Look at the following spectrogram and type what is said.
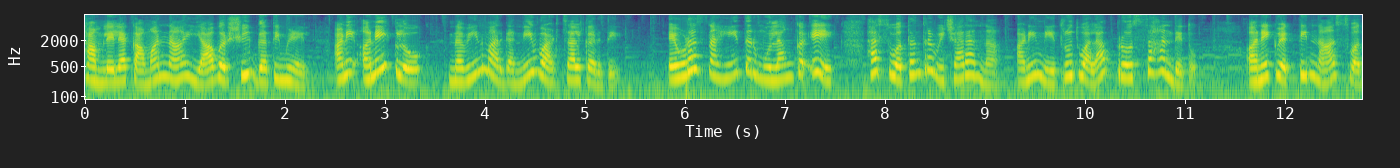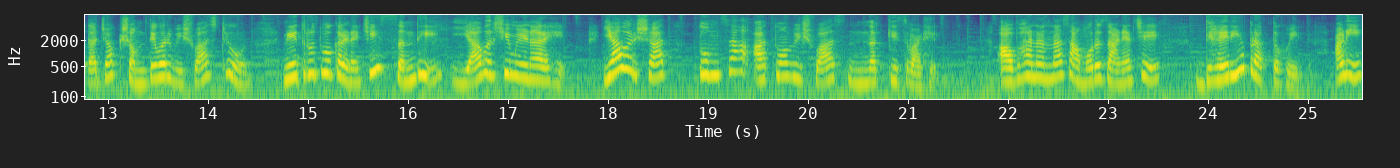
थांबलेल्या कामांना यावर्षी गती मिळेल आणि अनेक लोक नवीन मार्गांनी वाटचाल करतील. एवढंच नाही तर मुलांक एक हा स्वतंत्र विचारांना आणि नेतृत्वाला प्रोत्साहन देतो. अनेक व्यक्तींना स्वतःच्या क्षमतेवर विश्वास ठेवून नेतृत्व करण्याची संधी यावर्षी मिळणार आहे. या वर्षात तुमचा आत्मविश्वास नक्कीच वाढेल. आव्हानांना सामोरं जाण्याचे धैर्य प्राप्त होईल आणि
